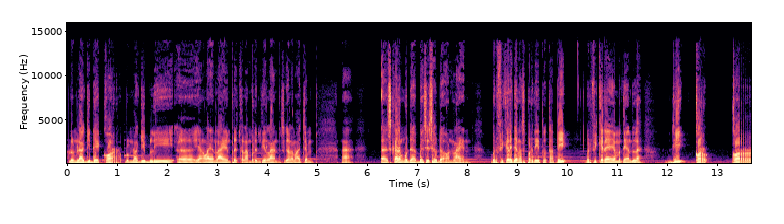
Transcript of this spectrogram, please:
Belum lagi dekor belum lagi beli uh, yang lain-lain perintilan-perintilan segala macam nah uh, sekarang udah basisnya udah online. Berpikirnya jangan seperti itu tapi berpikirnya yang penting adalah di core core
